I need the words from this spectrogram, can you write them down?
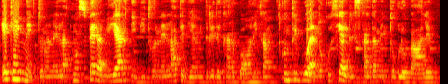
e che immettono nell'atmosfera miliardi di tonnellate di anidride carbonica, contribuendo così al riscaldamento globale.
